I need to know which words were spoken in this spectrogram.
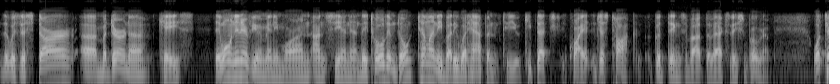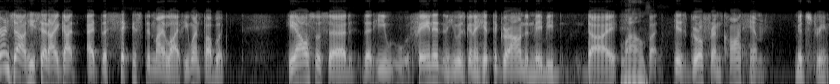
that was the star uh, Moderna case, they won't interview him anymore on on CNN. They told him, "Don't tell anybody what happened to you. Keep that quiet and just talk good things about the vaccination program." Well, it turns out he said I got at the sickest in my life. He went public. He also said that he fainted and he was going to hit the ground and maybe die. Wow. But his girlfriend caught him midstream.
